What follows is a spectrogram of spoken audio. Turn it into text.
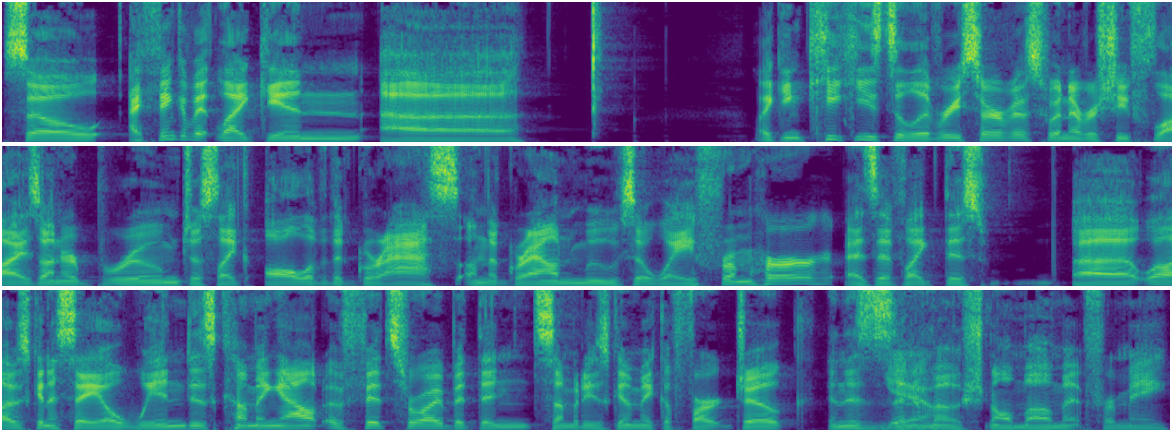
So I think of it like in uh like in Kiki's delivery service, whenever she flies on her broom, just like all of the grass on the ground moves away from her, as if like this. Uh, well, I was going to say a wind is coming out of Fitzroy, but then somebody's going to make a fart joke, and this is an emotional moment for me.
